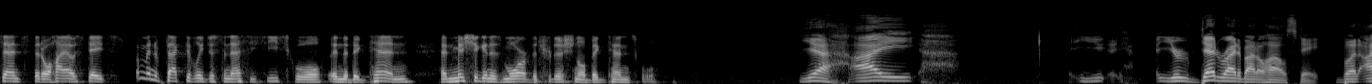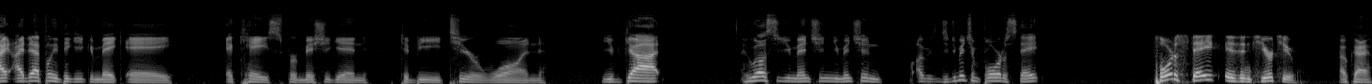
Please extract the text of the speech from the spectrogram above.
sense that Ohio State's, I mean, effectively just an SEC school in the Big Ten, and Michigan is more of the traditional Big Ten school. Yeah, I. You, you're dead right about Ohio State, but I, I definitely think you can make a a case for Michigan to be tier one. You've got who else did you mention? You mentioned did you mention Florida State? Florida State is in tier two. Okay.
